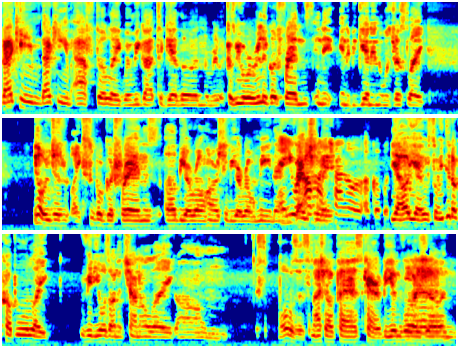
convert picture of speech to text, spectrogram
that came that came after like when we got together and because we were really good friends in the in the beginning. It was just like. You know, we just like super good friends. I'll be around her, she'll be around me. Then and you were on eventually, my channel a couple times. yeah, oh yeah. So we did a couple like videos on the channel, like um, what was it? Smash Out Pass Caribbean version.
